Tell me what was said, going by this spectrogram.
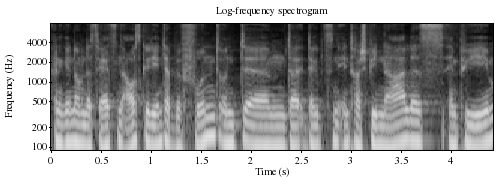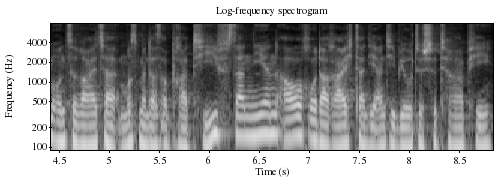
angenommen, das wäre jetzt ein ausgedehnter Befund und ähm, da, da gibt es ein intraspinales Empyem und so weiter, muss man das operativ sanieren auch oder reicht da die antibiotische Therapie?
